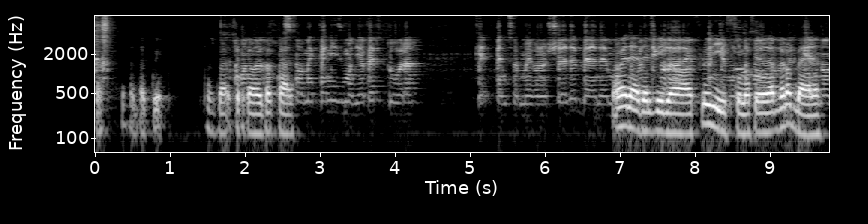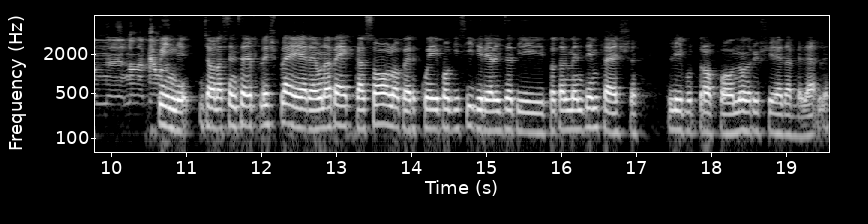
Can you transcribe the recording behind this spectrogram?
ecco, da qui. Non sbaglio, cercavo di toccare. Questo meccanismo di apertura che penso ormai conoscerete bene. Ma vedete il video è fluidissimo, si vede davvero bene. Non, non abbiamo... Quindi, diciamo, l'assenza del flash player è una pecca solo per quei pochi siti realizzati totalmente in flash. Lì purtroppo non riuscirete a vederli.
